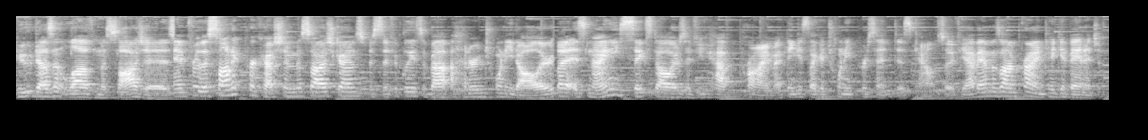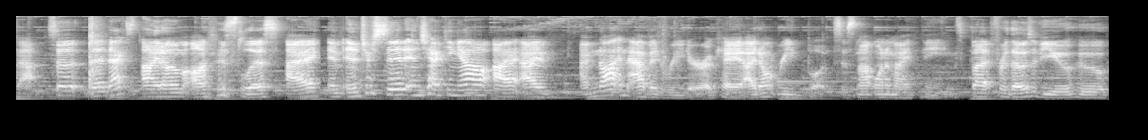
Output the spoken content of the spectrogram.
who doesn't love massages? And for the Sonic Percussion massage gun specifically, it's about $120, but it's $96 if you have Prime. I think it's like a 20% discount. So if you have Amazon Prime, take advantage of that. So the next item on this list, I am interested in checking out. I, I've I'm not an avid reader, okay? I don't read books. It's not one of my things. But for those of you who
